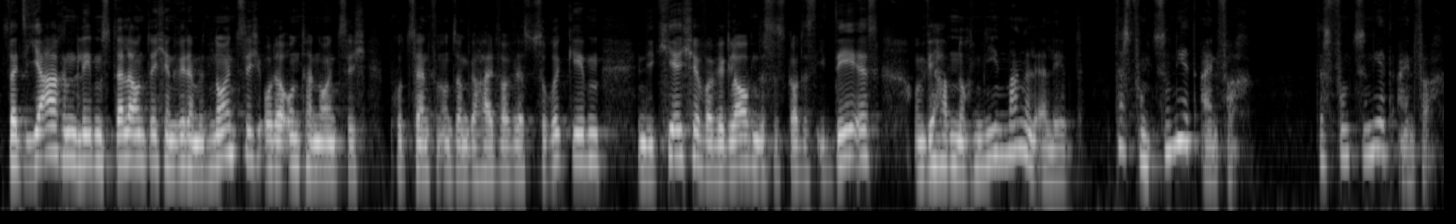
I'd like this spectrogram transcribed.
Seit Jahren leben Stella und ich entweder mit 90 oder unter 90 Prozent von unserem Gehalt, weil wir das zurückgeben in die Kirche, weil wir glauben, dass es Gottes Idee ist und wir haben noch nie einen Mangel erlebt. Das funktioniert einfach. Das funktioniert einfach.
